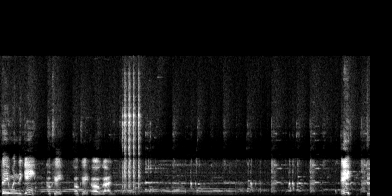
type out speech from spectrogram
they win the game. Okay, okay, oh god. Eight! Hmm.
